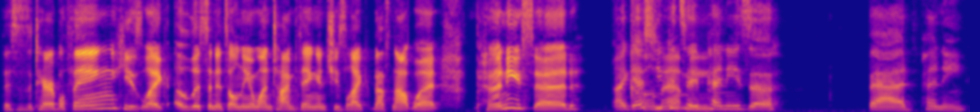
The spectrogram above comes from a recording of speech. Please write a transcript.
This is a terrible thing. He's like, listen, it's only a one time thing. And she's like, that's not what Penny said. I guess Come you could say me. Penny's a bad Penny.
